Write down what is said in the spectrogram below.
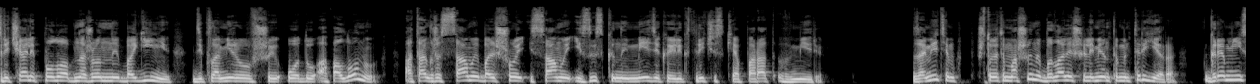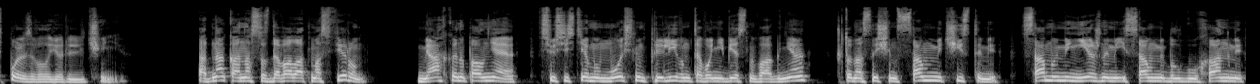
встречали полуобнаженные богини, декламировавшие оду Аполлону, а также самый большой и самый изысканный медико-электрический аппарат в мире. Заметим, что эта машина была лишь элементом интерьера. Грэм не использовал ее для лечения. Однако она создавала атмосферу, мягко наполняя всю систему мощным приливом того небесного огня, что насыщен самыми чистыми, самыми нежными и самыми благоуханными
